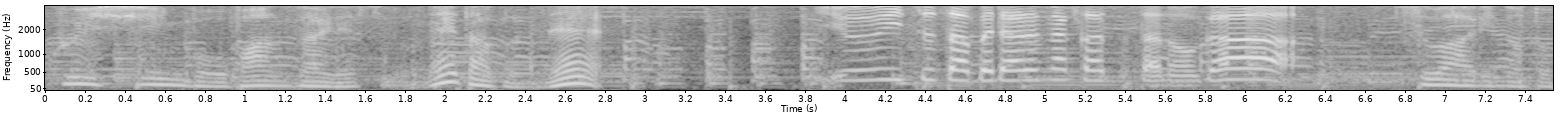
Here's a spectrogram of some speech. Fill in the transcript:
食いしん坊万歳ですよね多分ね。唯一食べられなかったのがつわりの時。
